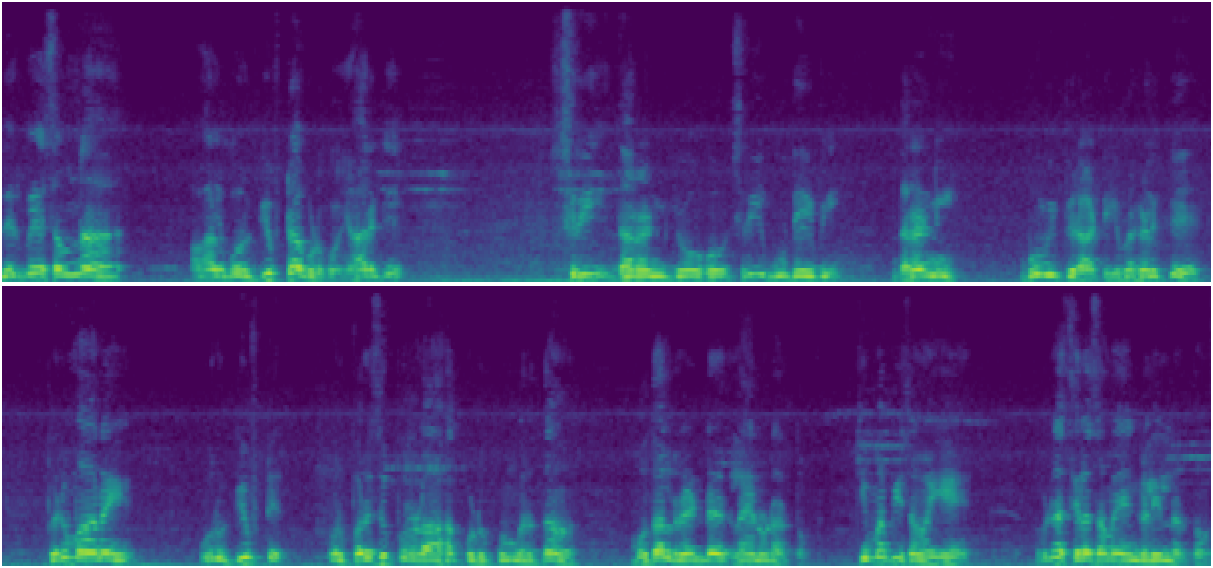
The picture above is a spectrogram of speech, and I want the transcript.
நிர்வேசம்னா அவளுக்கு ஒரு கிஃப்டாக கொடுக்கும். யாருக்கு? ஸ்ரீதரண்யோகோ ஸ்ரீ பூதேவி தரணி பூமி பிராட்டி. இவர்களுக்கு பெருமானை ஒரு கிஃப்ட் ஒரு பரிசு பொருளாக கொடுக்குங்கிறது தான் முதல் ரெண்டு லைனோட அர்த்தம். கிம்மபி சமயே அப்படின்னா சில சமயங்களில் அர்த்தம்.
